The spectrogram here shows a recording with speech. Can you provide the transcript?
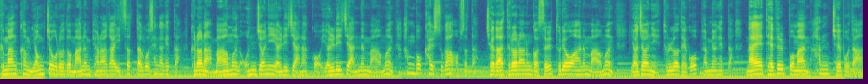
그만큼 영적으로도 많은 변화가 있었다고 생각했다. 그러나 마음은 온전히 열리지 않았고 열리지 않는 마음은 항복할 수가 없었다. 죄가 드러나는 것을 두려워하는 마음은 여전히 둘러대고 변명했다. 나의 대들보만 한 죄보다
